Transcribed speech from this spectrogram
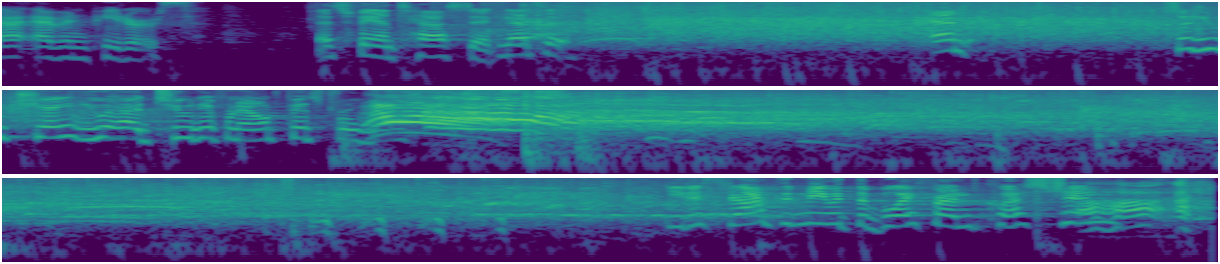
uh, Evan Peters. That's fantastic. That's Yeah. it. And so you changed. You had two different outfits for one. You distracted me with the boyfriend question. Uh-huh.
